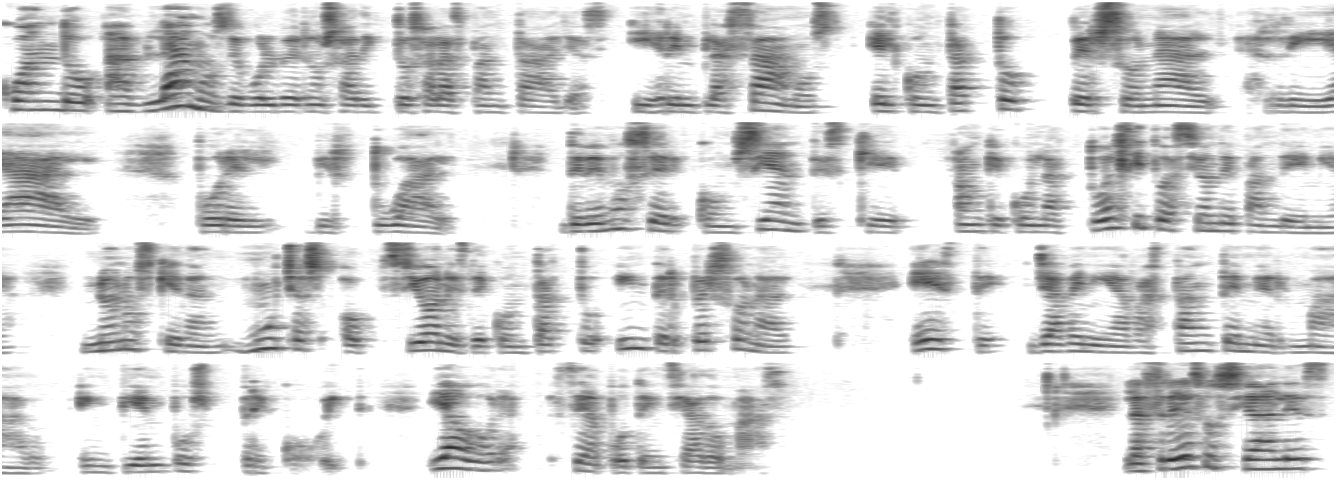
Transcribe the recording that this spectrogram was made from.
Cuando hablamos de volvernos adictos a las pantallas y reemplazamos el contacto personal, real, por el virtual, debemos ser conscientes que, aunque con la actual situación de pandemia no nos quedan muchas opciones de contacto interpersonal, este ya venía bastante mermado en tiempos pre-COVID y ahora se ha potenciado más. Las redes sociales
